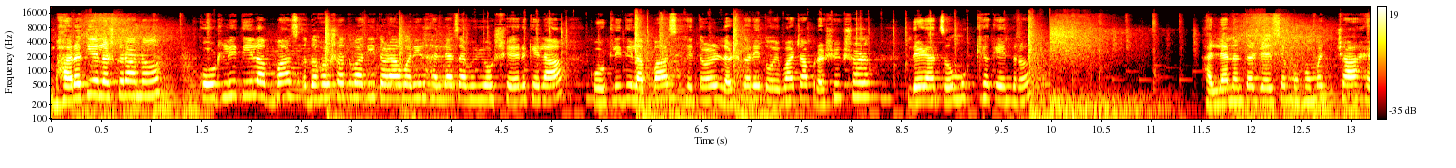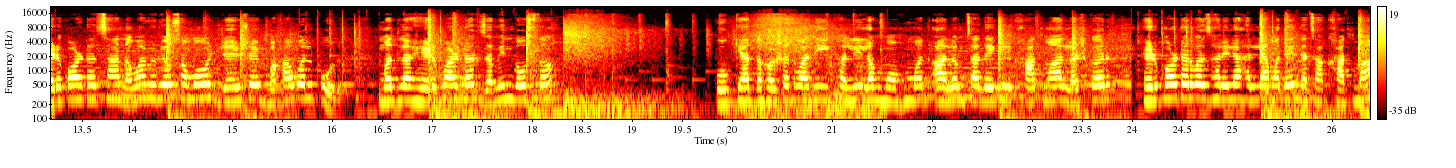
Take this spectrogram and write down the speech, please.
भारतीय लष्करानं कोटलीतील अब्बास दहशतवादी तळावरील हल्ल्याचा व्हिडिओ शेअर केला. कोटलीतील अब्बास हे तळ लष्करे तोयबाच्या प्रशिक्षण देण्याचं मुख्य केंद्र. हल्ल्यानंतर जैसे मोहम्मदच्या हेडक्वार्टरचा नवा व्हिडिओ समोर जैश ए बहावलपूर मधलं हेडक्वार्टर जमीनदोस्त कुख्यात दहशतवादी खलील मोहम्मद आलमचा देखील खात्मा. लष्कर हेडक्वार्टरवर झालेल्या हल्ल्यामध्ये त्याचा खात्मा.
